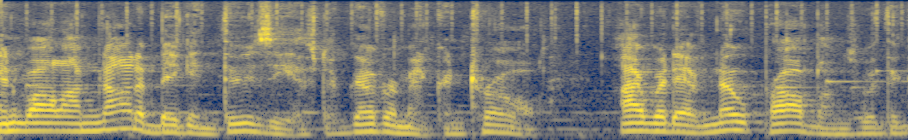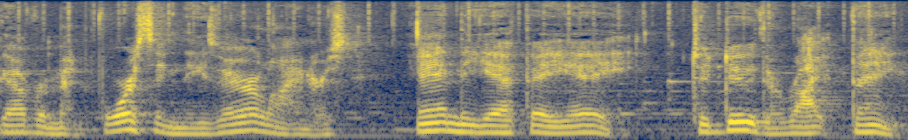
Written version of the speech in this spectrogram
and while I'm not a big enthusiast of government control, I would have no problems with the government forcing these airliners and the FAA to do the right thing.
